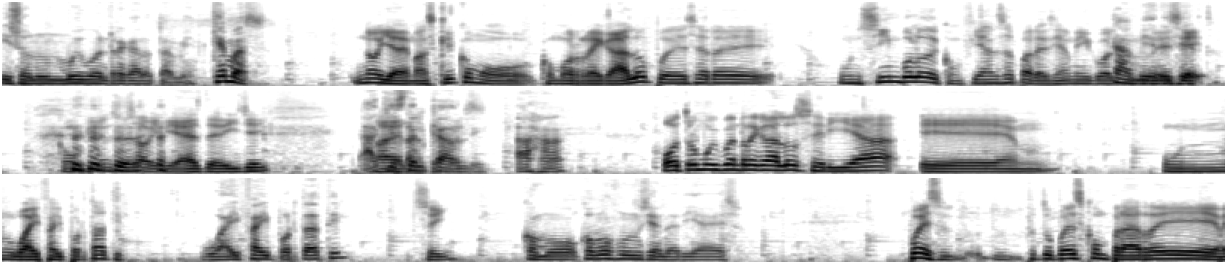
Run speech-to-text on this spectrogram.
y son un muy buen regalo también. ¿Qué más? No, y además que como, como regalo puede ser eh, un símbolo de confianza para ese amigo al que También es dice, cierto. confío en sus habilidades de DJ. Aquí está el Adelante, cable. pues. Ajá. Otro muy buen regalo sería eh, un Wi-Fi portátil. Wi-Fi portátil. Sí. ¿Cómo, cómo funcionaría eso? Pues tú, tú puedes comprar eh,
